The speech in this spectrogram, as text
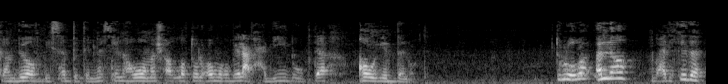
كان بيقف بيثبت الناس هنا هو ما شاء الله طول عمره بيلعب حديد وبتاع قوي جدا وبتاع. قلت له والله قال لي آه. وبعد كده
